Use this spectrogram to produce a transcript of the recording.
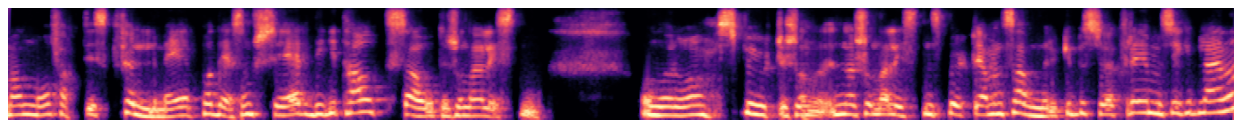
man må faktisk følge med på det som skjer digitalt, sa hun til journalisten. Og når, spurte, når journalisten spurte ja, men savner du ikke besøk fra hjemmesykepleien,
